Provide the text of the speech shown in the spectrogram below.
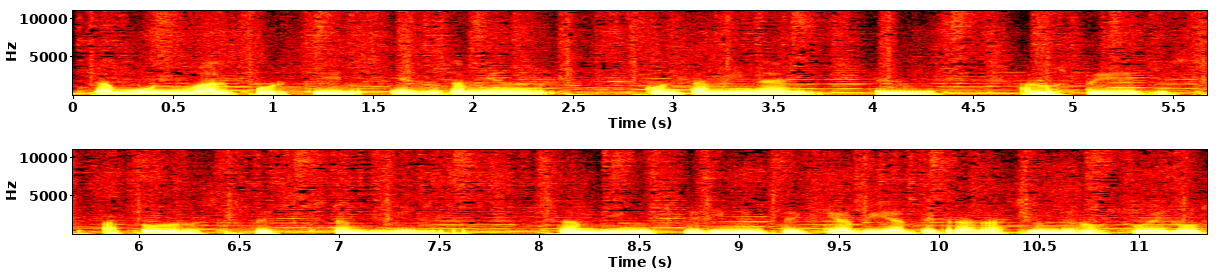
está muy mal porque eso también contamina a los peces, a todos los especies que están viviendo. También experimenté que había degradación de los suelos,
